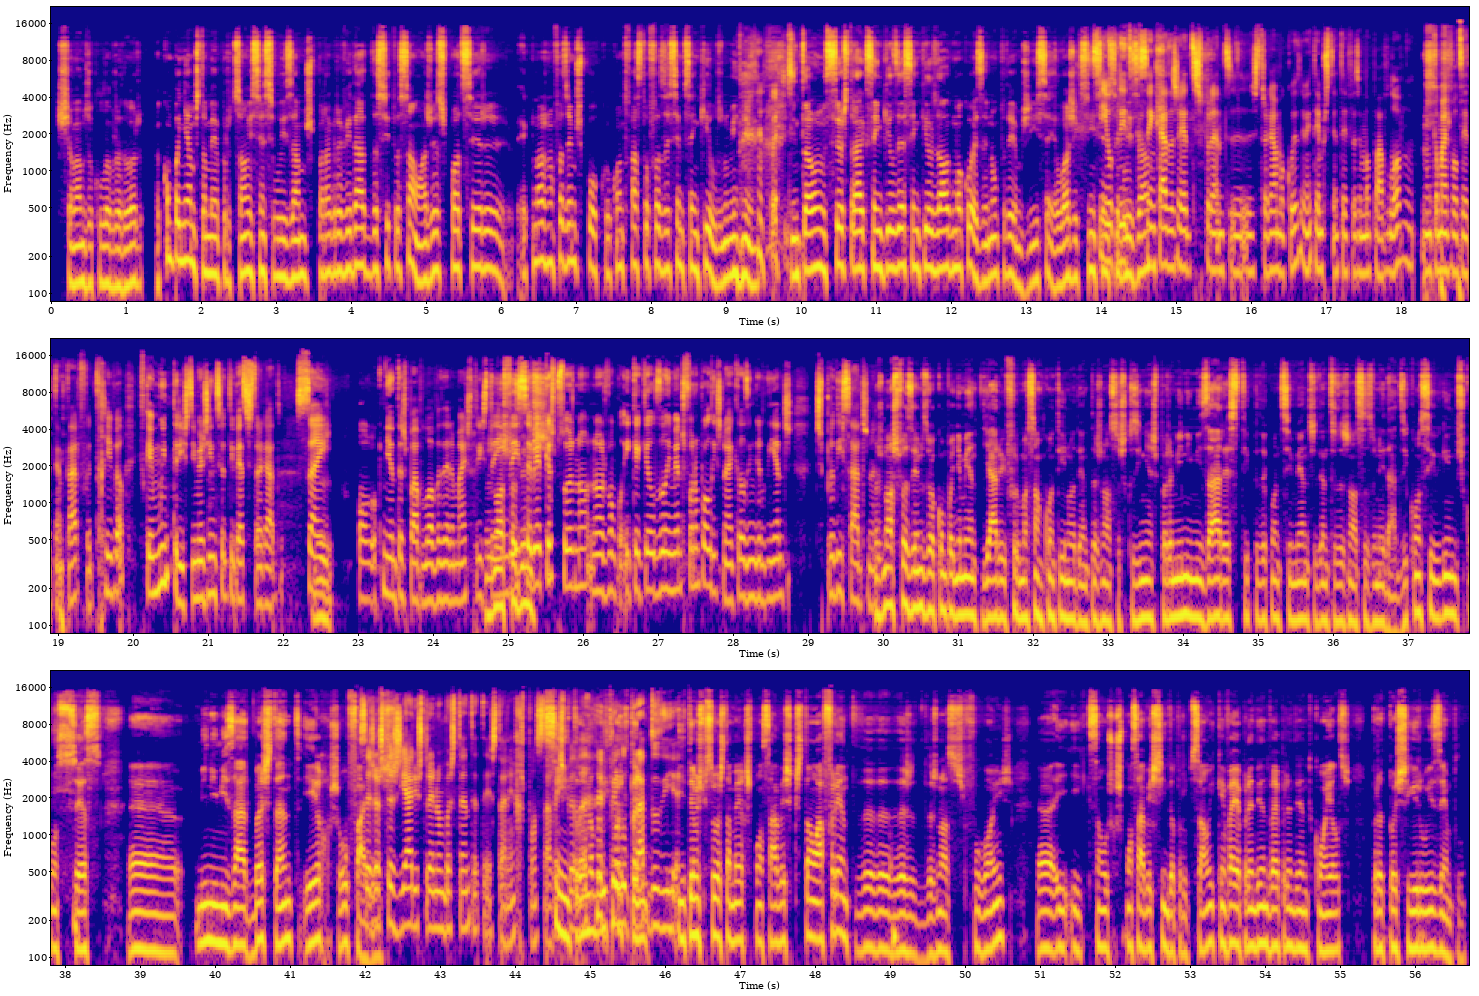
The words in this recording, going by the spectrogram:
chamamos o colaborador, acompanhamos também a produção e sensibilizamos para a gravidade da situação. Às vezes pode ser, é que nós não fazemos pouco. Eu quando faço estou a fazer sempre 100 quilos, no mínimo. então se eu estrago 100 quilos é 100 quilos de alguma coisa, não podemos. E isso é lógico que sim, sim sensibilizamos. Sim, eu acredito que em casa já é desesperante estragar uma coisa. Eu em tempos tentei fazer uma pavlova, nunca mais voltei a tentar, foi terrível. Fiquei muito triste. Imagino se eu tivesse estragado 100 ou 500 pavlovas era mais triste Mas ainda fazemos- e saber que as pessoas não, não as vão e que aqueles alimentos foram para o lixo, não é? Aqueles ingredientes desperdiçados, não é? Mas nós fazemos o acompanhamento diário e formação contínua dentro das nossas cozinhas para minimizar esse tipo de acontecimentos dentro das nossas unidades e conseguimos com sucesso eh, minimizar bastante erros ou Ou falhas. seja, os estagiários treinam bastante até estarem responsáveis Sim, pela- treinam pelo prato tem- do dia. E temos pessoas também responsáveis que estão à frente de- de- das, das nossos fogões eh, e, e que são os responsáveis sim da produção e quem vai aprendendo vai aprendendo com eles para depois seguir o exemplo.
